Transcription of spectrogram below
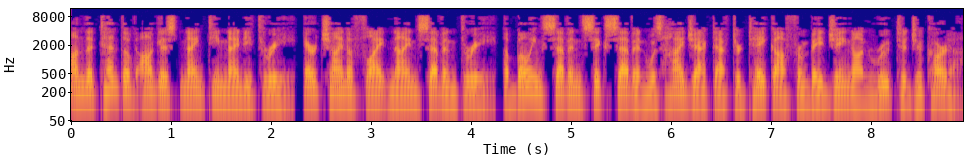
On 10 August 1993, Air China Flight 973, a Boeing 767 was hijacked after takeoff from Beijing en route to Jakarta.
